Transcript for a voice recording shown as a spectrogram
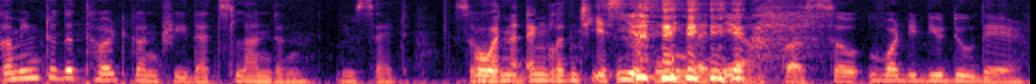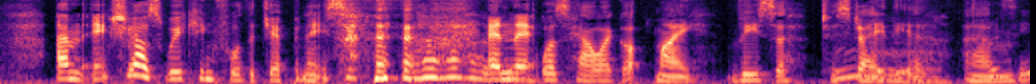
Coming to the third country, that's London, you said. So or in England, yes. Yes, in England, yeah, of course. So what did you do there? Um, actually, I was working for the Japanese, and that was how I got my visa to stay Mm, there. I see.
